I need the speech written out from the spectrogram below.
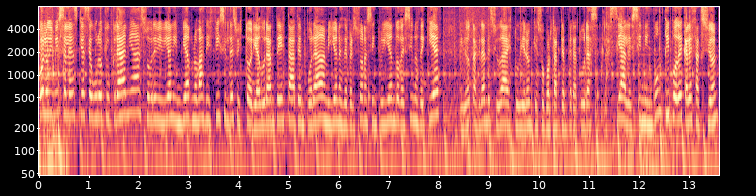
Volodymyr Zelensky aseguró que Ucrania sobrevivió al invierno más difícil de su historia. Durante esta temporada, millones de personas, incluyendo vecinos de Kiev y de otras grandes ciudades, tuvieron que soportar temperaturas glaciales sin ningún tipo de calefacción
